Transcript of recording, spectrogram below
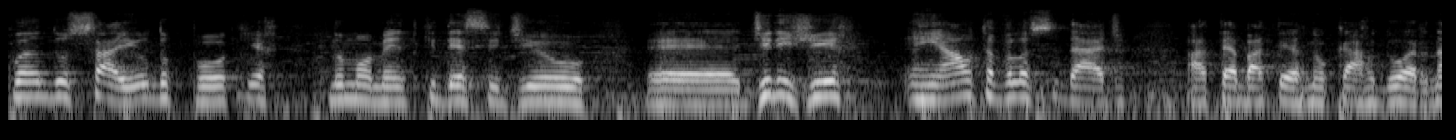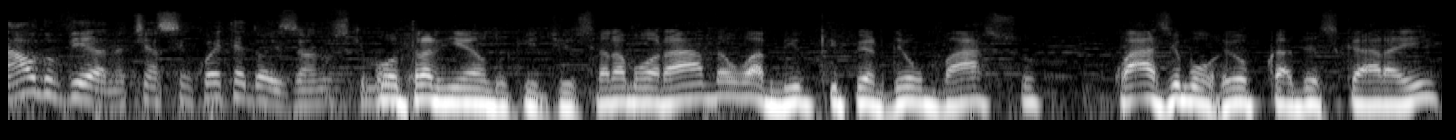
quando saiu do poker no momento que decidiu é, dirigir em alta velocidade até bater no carro do Arnaldo Viana, tinha 52 anos que morreu. Contrariando o que disse a namorada, o amigo que perdeu o baço, quase morreu por causa desse cara aí,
